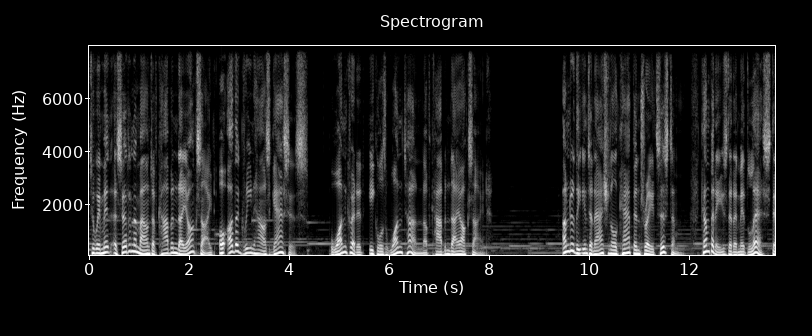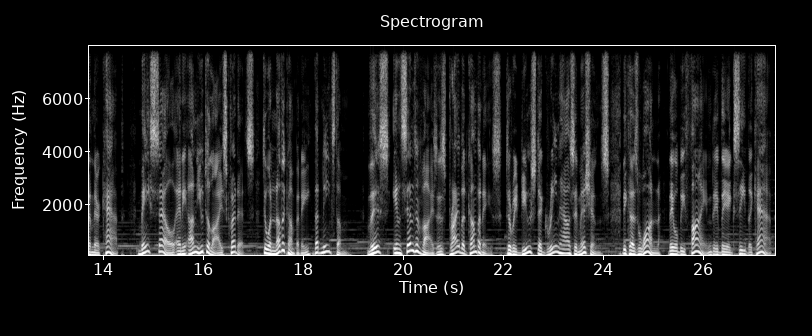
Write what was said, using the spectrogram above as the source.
to emit a certain amount of carbon dioxide or other greenhouse gases. One credit equals one ton of carbon dioxide. Under the international cap and trade system, companies that emit less than their cap may sell any unutilized credits to another company that needs them. This incentivizes private companies to reduce their greenhouse emissions because one, they will be fined if they exceed the cap,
